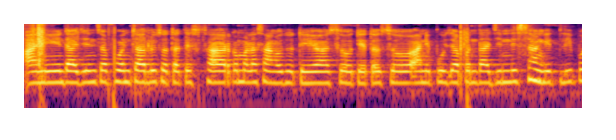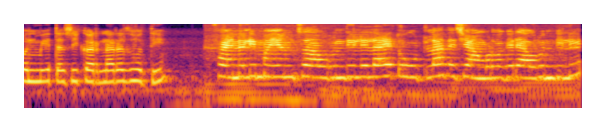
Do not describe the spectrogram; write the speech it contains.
आणि दाजींचा फोन चालूच होता ते सारखं मला सांगत होते हे असं ते तसं. आणि पूजा पण दाजींनीच सांगितली पण मी तशी करणारच होती. फायनली मयंकचं आवरून दिलेला आहे. तो उठला त्याची आंघोळ वगैरे आवरून दिली.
